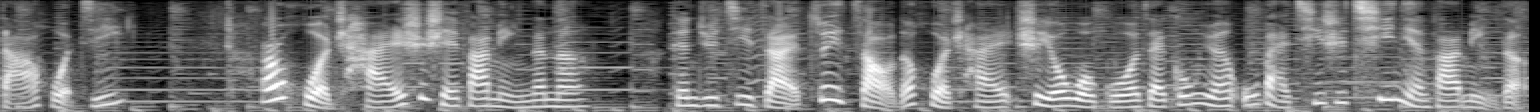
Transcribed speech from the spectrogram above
打火机。而火柴是谁发明的呢？根据记载，最早的火柴是由我国在公元577年发明的。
